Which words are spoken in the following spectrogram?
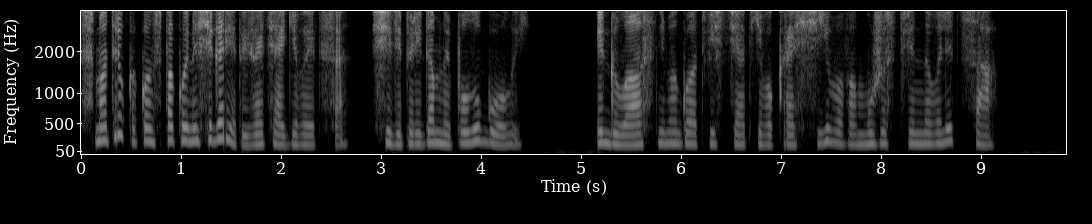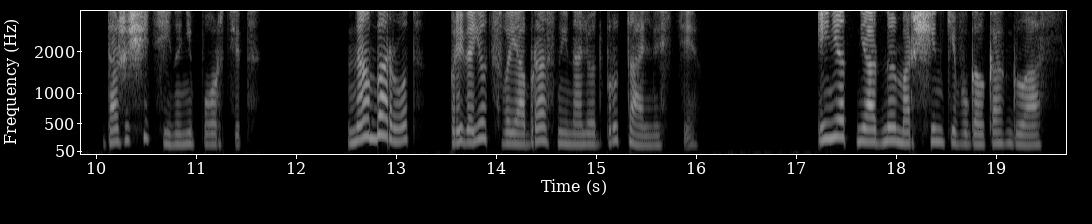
Смотрю, как он спокойно сигаретой затягивается, сидя передо мной полуголый. И глаз не могу отвести от его красивого, мужественного лица. Даже щетина не портит. Наоборот, придает своеобразный налет брутальности. И нет ни одной морщинки в уголках глаз,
